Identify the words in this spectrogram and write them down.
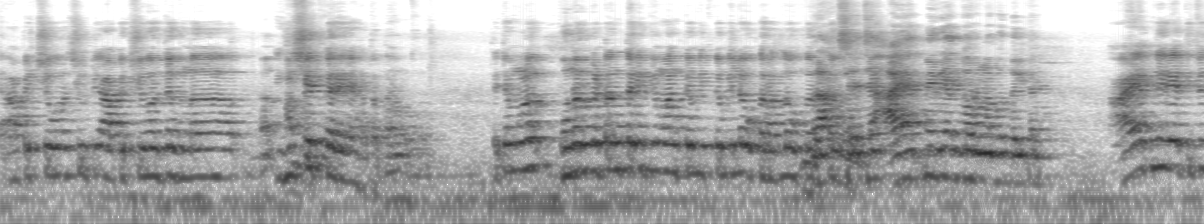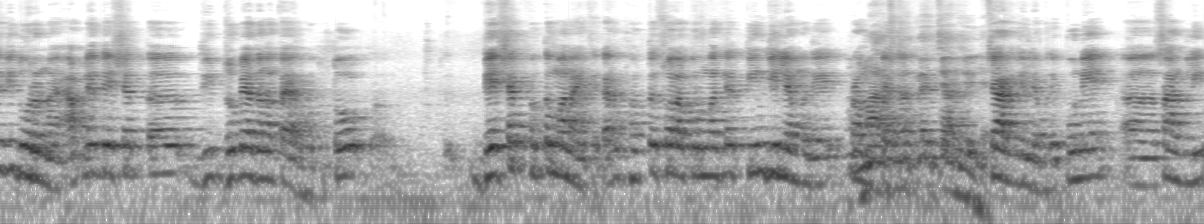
अपेक्षेवर शेवटी अपेक्षेवर जगणं ही शेतकऱ्याच्या हातात आहे. त्याच्यामुळं पुनर्गठन तरी किमान कमीत कमी लवकरात लवकर. द्राक्षाच्या आयात निर्यात धोरणाबद्दल काय आयात निर्यातीचं जे धोरण आहे आपल्या देशात अं, जी जो बेदाना तयार होतो तो देशात फक्त म्हणायचं कारण फक्त सोलापूर मधल्या तीन जिल्ह्यामध्ये प्रामुख्याने महाराष्ट्रातल्या चार जिल्हे चार जिल्ह्यामध्ये पुणे अं, सांगली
